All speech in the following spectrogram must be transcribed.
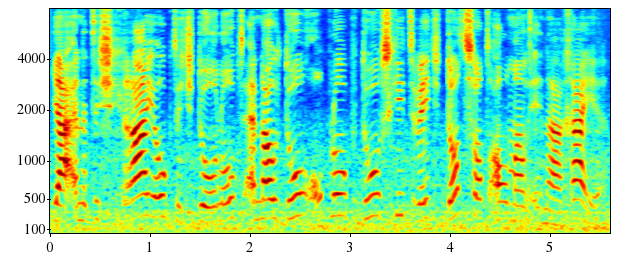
ja, en het is graai ook dat je doorloopt. En nou door oplopen, doorschieten, weet je, dat zat allemaal in haar rijen.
